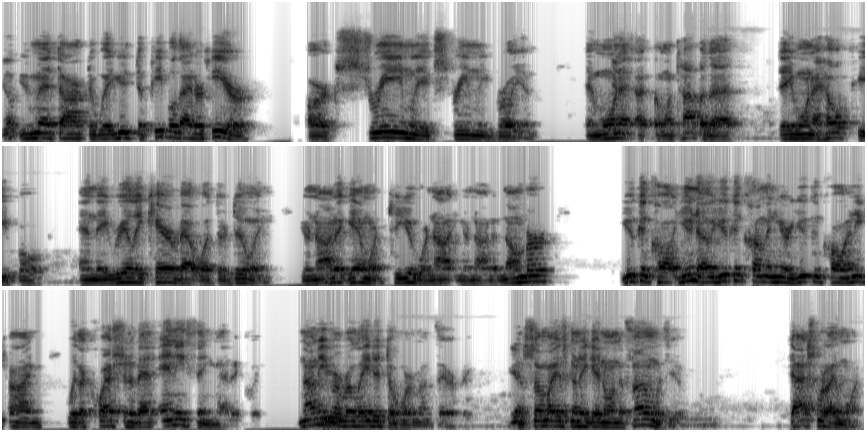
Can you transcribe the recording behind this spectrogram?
Yep. You've met Doctor Witt. You, the people that are here are extremely, extremely brilliant, and want to, uh, on top of that, they want to help people, and they really care about what they're doing. You're not again. What to you? We're not. You're not a number. You can call. You know. You can come in here. You can call anytime with a question about anything medically, not even related to hormone therapy. And somebody's going to get on the phone with you. That's what I want.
